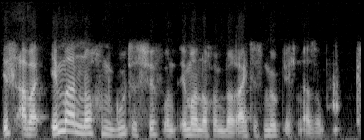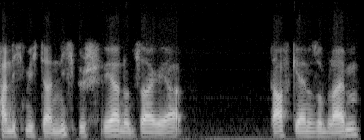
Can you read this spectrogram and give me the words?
Ist aber immer noch ein gutes Schiff und immer noch im Bereich des Möglichen. Also kann ich mich da nicht beschweren und sage, ja, darf gerne so bleiben.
